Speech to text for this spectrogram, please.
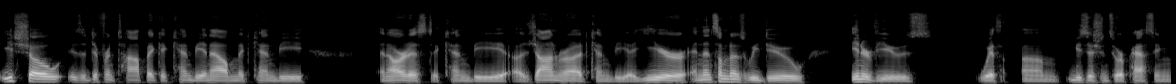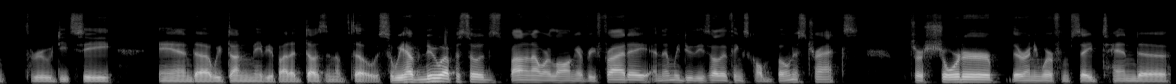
each show is a different topic. It can be an album, it can be an artist, it can be a genre, it can be a year, and then sometimes we do interviews with um, musicians who are passing through DC, and uh, we've done maybe about a dozen of those. So we have new episodes about an hour long every Friday, and then we do these other things called bonus tracks, which are shorter. They're anywhere from say ten to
